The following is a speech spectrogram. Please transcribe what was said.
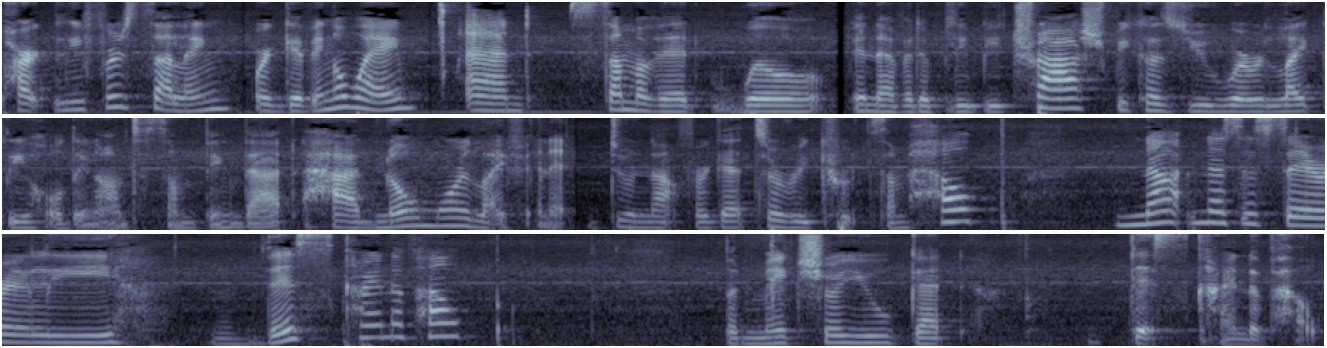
partly for selling or giving away, and some of it will inevitably be trash because you were likely holding on to something that had no more life in it. Do not forget to recruit some help, not necessarily this kind of help, but make sure you get this kind of help.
